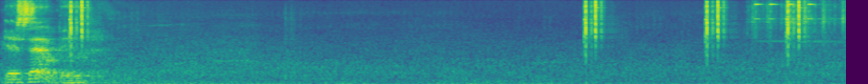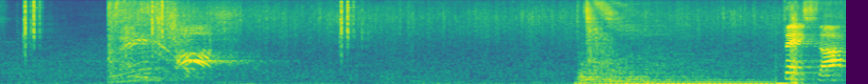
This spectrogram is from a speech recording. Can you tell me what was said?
Well, I guess that'll do. Thanks, Doc.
